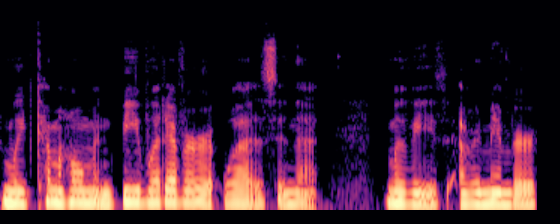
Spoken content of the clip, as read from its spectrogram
and we'd come home and be whatever it was in that movies. I remember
